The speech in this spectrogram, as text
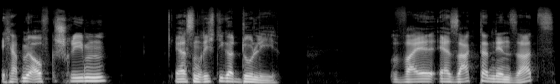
Ich habe mir aufgeschrieben, er ist ein richtiger Dulli. Weil er sagt dann den Satz,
